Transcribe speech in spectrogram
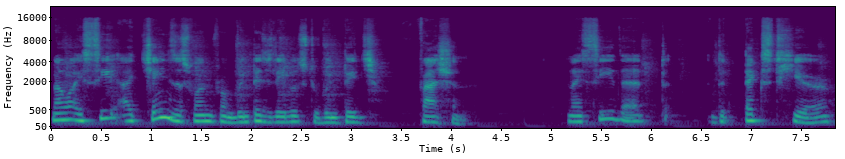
Now I see I changed this one from vintage labels to vintage fashion. And I see that the text here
